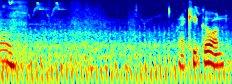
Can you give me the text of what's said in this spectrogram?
I'm gonna keep going.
